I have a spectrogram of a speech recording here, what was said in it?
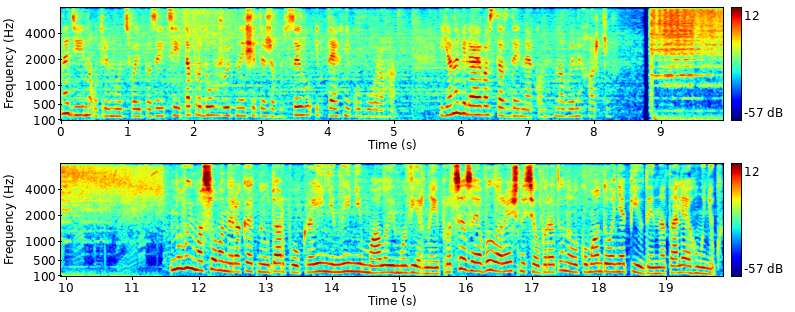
надійно утримують свої позиції та продовжують нищити живу силу і техніку ворога. Яна Біляєва, Стас Дейнеко. Новини Харків. Новий масований ракетний удар по Україні нині мало ймовірний. Про це заявила речниця оперативного командування Південь Наталія Гуменюк.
